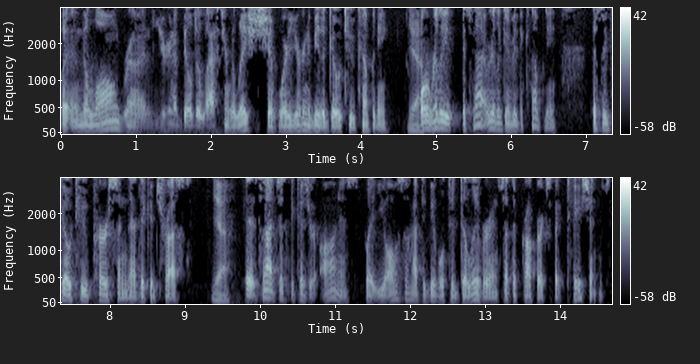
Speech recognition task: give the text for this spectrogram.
but in the long run, you're going to build a lasting relationship where you're going to be the go-to company. Yeah. Or really, it's not really going to be the company. It's a go-to person that they could trust. Yeah. It's not just because you're honest, but you also have to be able to deliver and set the proper expectations.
